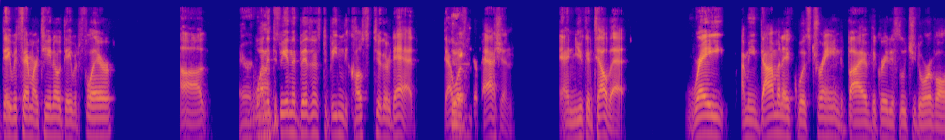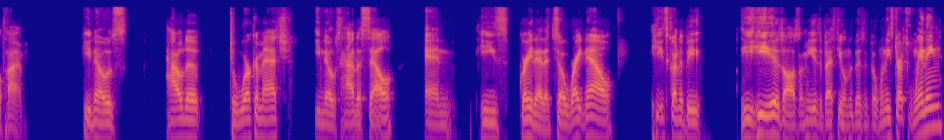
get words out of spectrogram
David Sammartino, David Flair, uh, Eric wanted Watts. to be in the business to be close to their dad. That Yeah. wasn't their passion. And you can tell that. Rey, I mean, Dominik was trained by the greatest luchador of all time. He knows how to to work a match, he knows how to sell, and he's great at it. So right now, he's gonna be he he is awesome. He is the best heel in the business. But when he starts winning,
